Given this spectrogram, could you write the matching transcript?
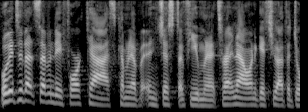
We'll get to that seven-day forecast coming up in just a few minutes. Right now, I want to get you out the door.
